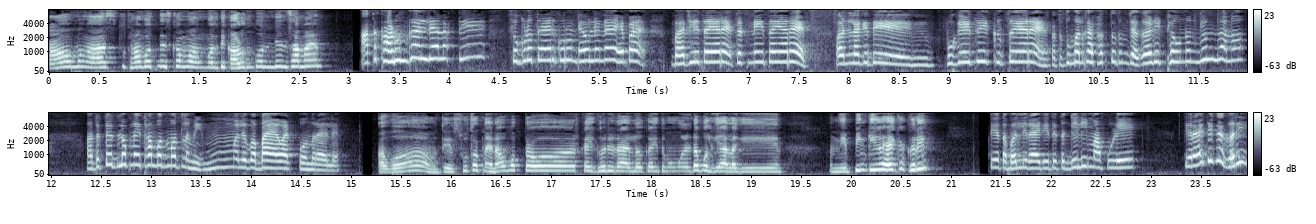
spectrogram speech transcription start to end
अहो मग आज तू थांबत नाहीस का मग? मला ते काढून कोण देईन सामान? आता काढून काय द्या लागते? सगळं तयार करून ठेवलं नाही. हे पाय भाजी तयार आहे चटणी तयार आहे आणि लगे ते फुग्याची तयार आहे. आता तुम्हाला काय फक्त तुमच्या गाडीत ठेवून आणि घेऊन जा ना. आता तेच लोक नाही थांबत म्हटलं मी. मला बाबा वाट पाहून राहिले. अव ते सुचत नाही ना हो बघतावर. काही घरी राहिलं काही तर मग मला डबल घ्या लागेल. आणि पिंकी आहे का घरी? ते तर भल्ली राहते ते तर गेली मापुळे. ते राहते का घरी?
